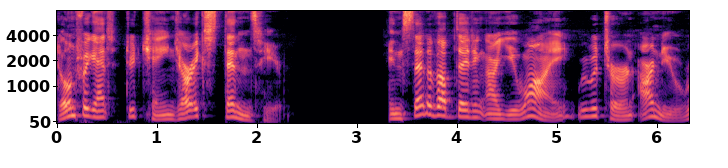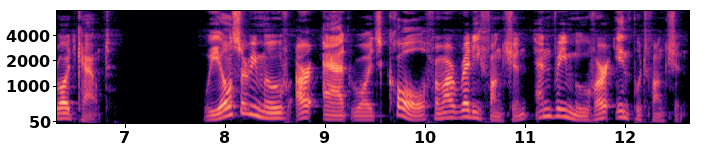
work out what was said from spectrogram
Don't forget to change our extends here. Instead of updating our UI, we return our new roid count. We also remove our add roids call from our ready function and remove our input function.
